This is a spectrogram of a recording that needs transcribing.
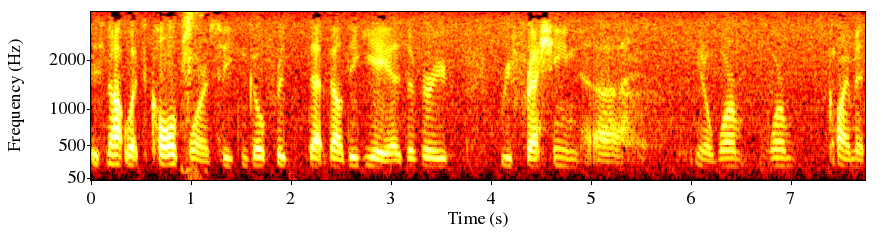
is not what's called for, and so you can go for that Valdiguier as a very refreshing, uh, you know, warm warm climate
